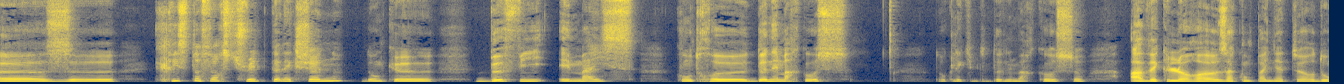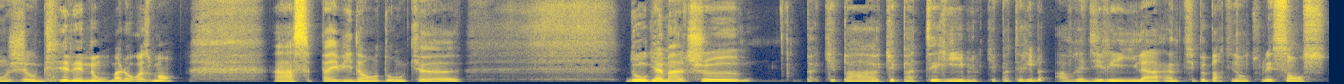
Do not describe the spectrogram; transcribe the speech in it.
Euh, the Christopher Street Connection, donc Buffy et Mice contre Don et Marcos, donc l'équipe de Don et Marcos, avec leurs euh, accompagnateurs dont j'ai oublié les noms malheureusement. Ah, c'est pas évident, donc euh, donc un match euh, qui est pas qui est pas terrible, qui est pas terrible. À vrai dire, il a un petit peu parti dans tous les sens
